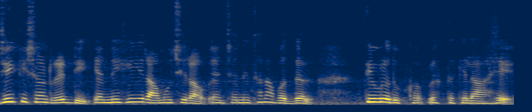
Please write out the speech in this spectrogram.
जी किशन रेड्डी यांनीही रामोजीराव यांच्या निधनाबद्दल तीव्र दुःख व्यक्त केलं आहे.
